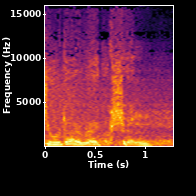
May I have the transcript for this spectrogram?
your direction.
